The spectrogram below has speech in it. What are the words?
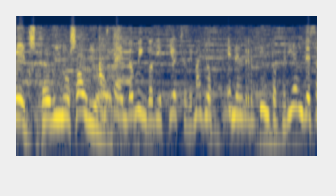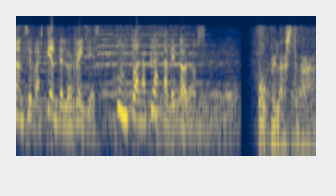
Expo Dinosaurios. Hasta el domingo 18 de mayo en el recinto ferial de San Sebastián de los Reyes, junto a la Plaza de Toros. Opel Astra.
